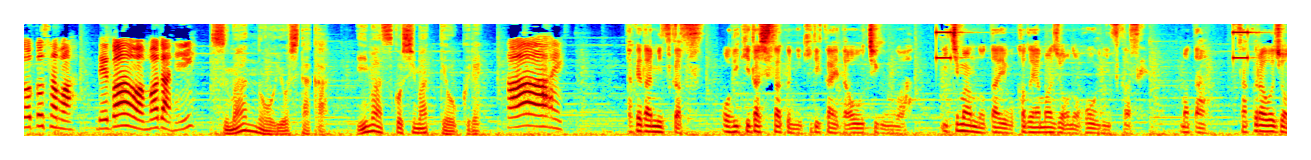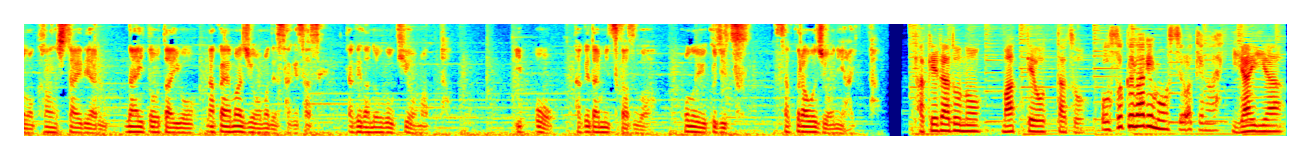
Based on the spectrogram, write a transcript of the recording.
トト様、出番はまだに？すまんのをよしたか。今少し待っておくれ。はーい。武田光和、おびき出し策に切り替えた大内軍は、1万の隊を門山城の方位につかせ、また、桜尾城の監視隊である内藤隊を中山城まで下げさせ、武田の動きを待った。一方、武田光和は、この翌日、桜尾城に入った。武田殿、待っておったぞ。遅くなり申し訳ない。いやいや、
